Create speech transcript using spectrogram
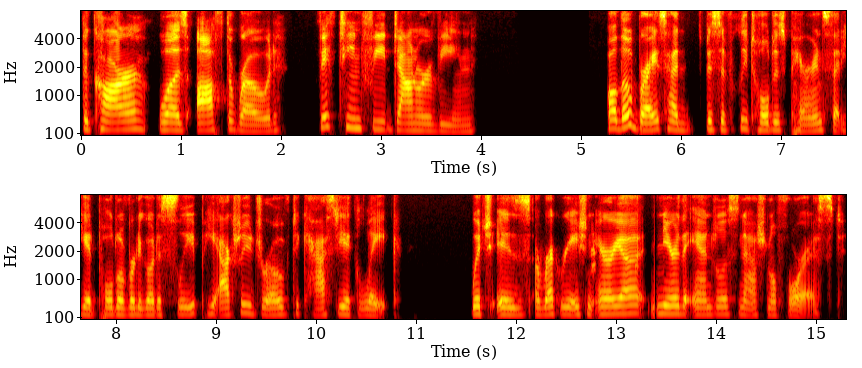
The car was off the road 15 feet down ravine. Although Bryce had specifically told his parents that he had pulled over to go to sleep, he actually drove to Castaic Lake, which is a recreation area near the Angeles National Forest.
